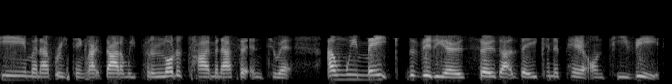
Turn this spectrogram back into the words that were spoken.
team and everything like that, and we put a lot of time and effort into it, and we make the videos so that they can appear on TV.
